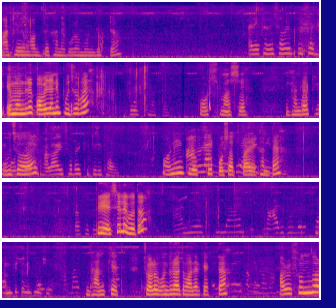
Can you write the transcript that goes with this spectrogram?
মাঠের মধ্যেখানে পুরো মন্দিরটা। আর এখানে সবাই এই মন্দিরে কবে জানি পুজো হয়? পৌষ মাসে। পৌষ মাসে। এখানটা মাঠে পুজো হয়। সবাই খিচুড়ি খায়। অনেক লোককে প্রসাদ পায় এখানটায়। তুই এসেলি গো তো? ধান ক্ষেত। চলো বন্ধুরা, তোমাদেরকে একটা আরও সুন্দর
